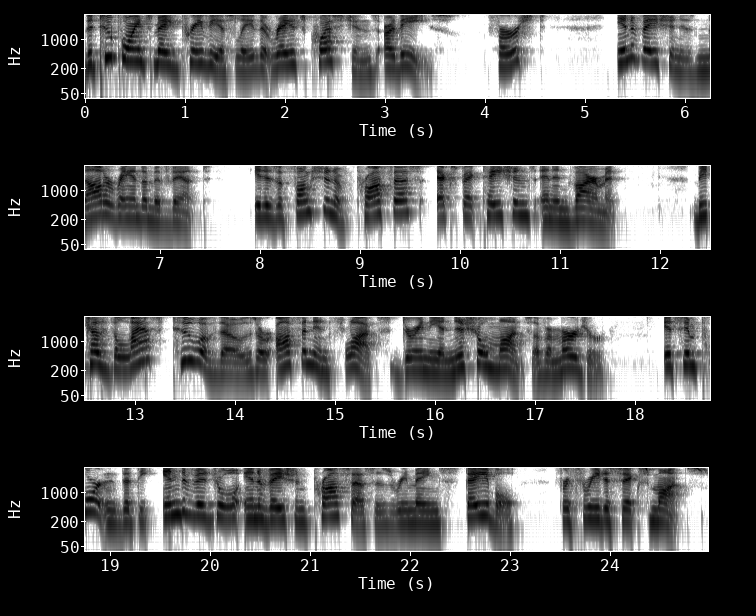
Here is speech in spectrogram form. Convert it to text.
The two points made previously that raised questions are these. First, innovation is not a random event. It is a function of process, expectations, and environment. Because the last two of those are often in flux during the initial months of a merger, it's important that the individual innovation processes remain stable for three to six months.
